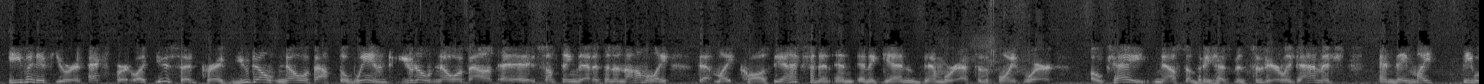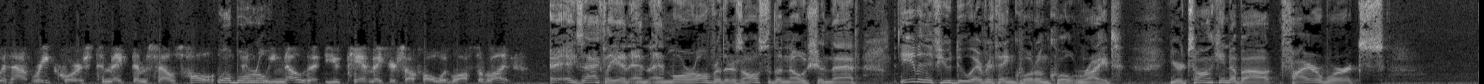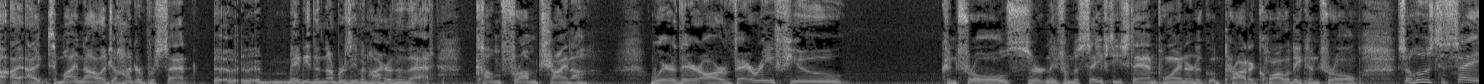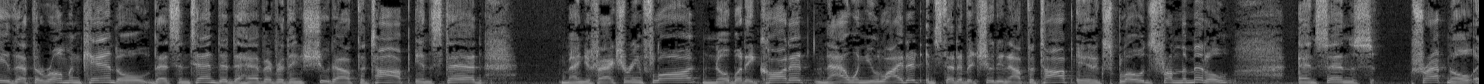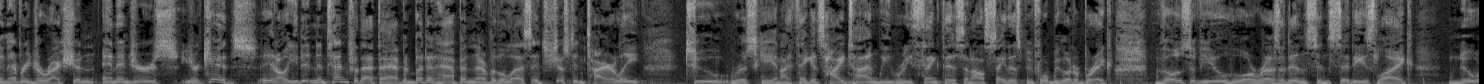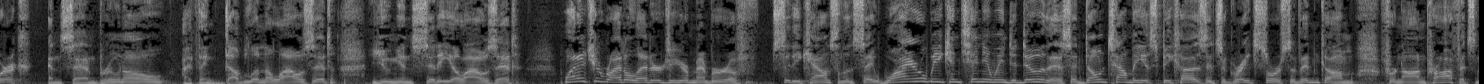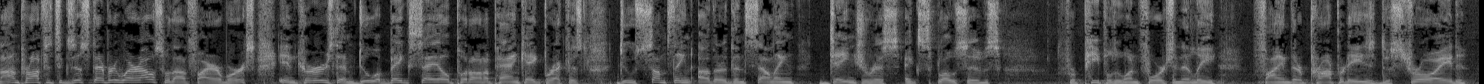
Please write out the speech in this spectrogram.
even if you're an expert, like you said, Craig, you don't know about the wind. You don't know about uh, something that is an anomaly that might cause the accident. And, and again, then we're at to the point where, okay, now somebody has been severely damaged and they might be without recourse to make themselves whole. Well, moreover, we know that you can't make yourself whole with loss of life. Exactly. And, and, and moreover, there's also the notion that even if you do everything quote unquote right, you're talking about fireworks I, I, to my knowledge, 100%, uh, maybe the number's even higher than that, come from China, where there are very few controls, certainly from a safety standpoint and a product quality control. So who's to say that the Roman candle that's intended to have everything shoot out the top instead Manufacturing flaw, nobody caught it. Now, when you light it, instead of it shooting out the top, it explodes from the middle and sends shrapnel in every direction and injures your kids. You know, you didn't intend for that to happen, but it happened nevertheless. It's just entirely too risky. And I think it's high time we rethink this. And I'll say this before we go to break. Those of you who are residents in cities like Newark and San Bruno, I think Dublin allows it, Union City allows it why don't you write a letter to your member of city council and say, why are we continuing to do this? And don't tell me it's because it's a great source of income for nonprofits. Nonprofits exist everywhere else without fireworks. Encourage them. Do a bake sale, put on a pancake breakfast, do something other than selling dangerous explosives for people to unfortunately find their properties destroyed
